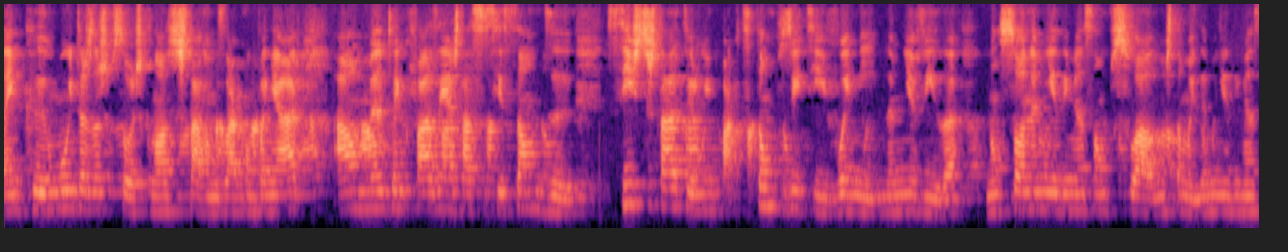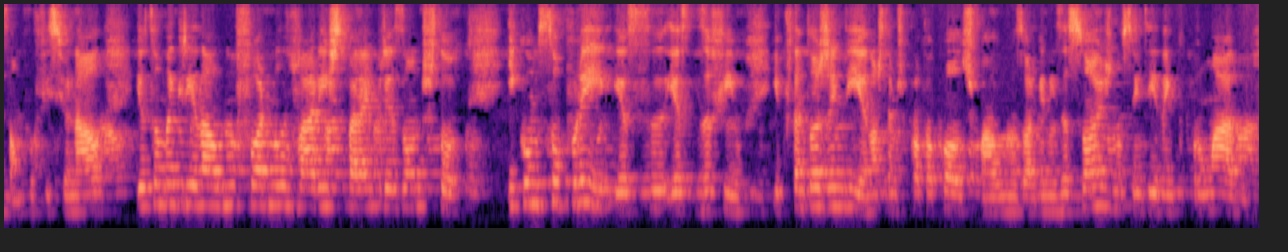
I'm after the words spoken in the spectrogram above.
em que muitas das pessoas que nós estávamos a acompanhar, há um momento em que fazem esta associação de se isto está a ter um impacto tão positivo em mim, na minha vida, não só na minha dimensão pessoal, mas também na minha dimensão profissional, eu também queria de alguma forma levar isto para a empresa onde estou. E começou por aí esse, esse desafio. E portanto, hoje em dia, nós temos protocolos com algumas organizações, no sentido em que, por um lado,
